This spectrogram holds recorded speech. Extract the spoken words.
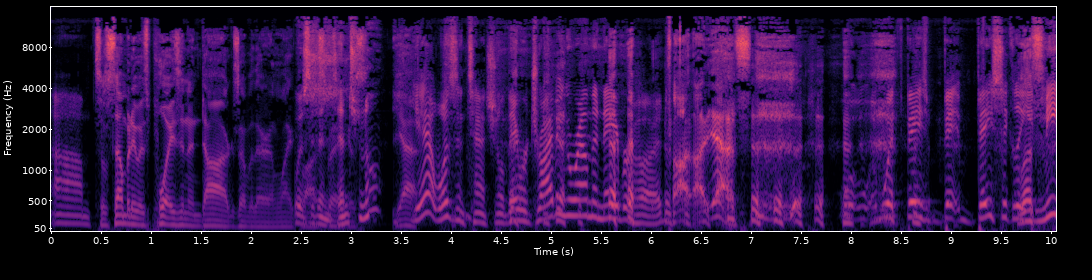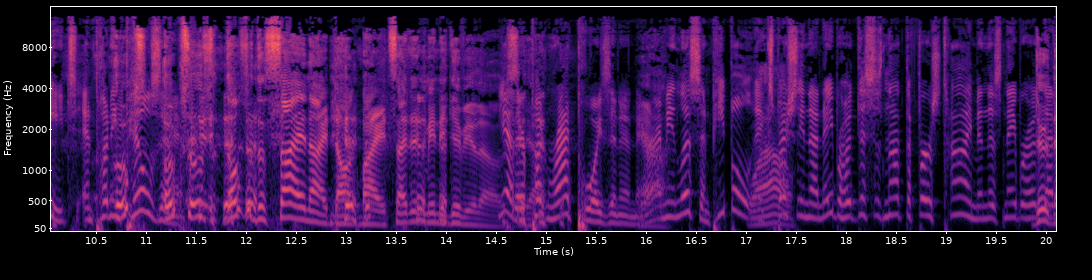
Um, so somebody was poisoning dogs over there in like. Was Las it Vegas. intentional? Yeah. yeah, it was intentional. They were driving around the neighborhood Uh, yes. w- with ba- ba- basically Let's- meat and putting oops, pills in oops, it. those, those are the cyanide dog bites. I didn't mean to give you those. Yeah, they're putting rat poison in there. Yeah. I mean, listen, people, Wow. especially in that neighborhood, this is not the first time in this neighborhood Dude, that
